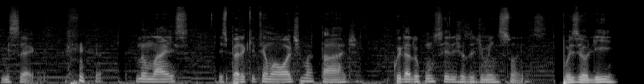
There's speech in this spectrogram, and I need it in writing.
me segue. no mais, espero que tenha uma ótima tarde. Cuidado com os seres de outras dimensões. Pois eu li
